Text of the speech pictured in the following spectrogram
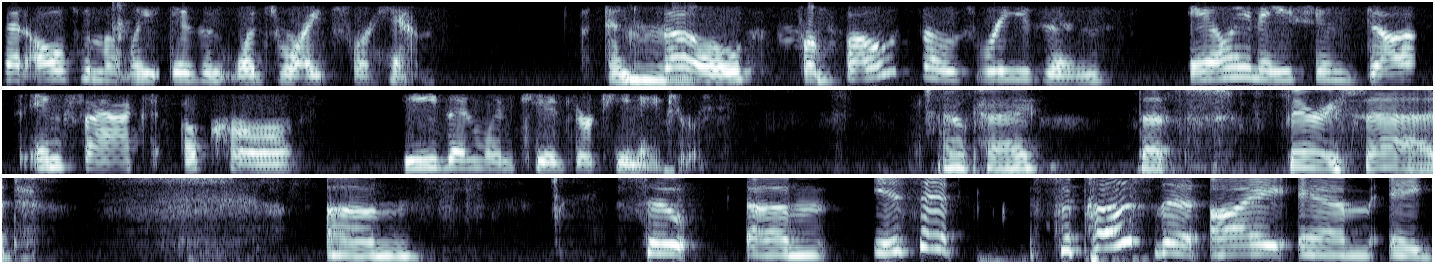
that ultimately isn't what's right for him. And mm. so, for both those reasons, alienation does in fact occur even when kids are teenagers. Okay, that's very sad. Um, so, um, is it suppose that I am a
